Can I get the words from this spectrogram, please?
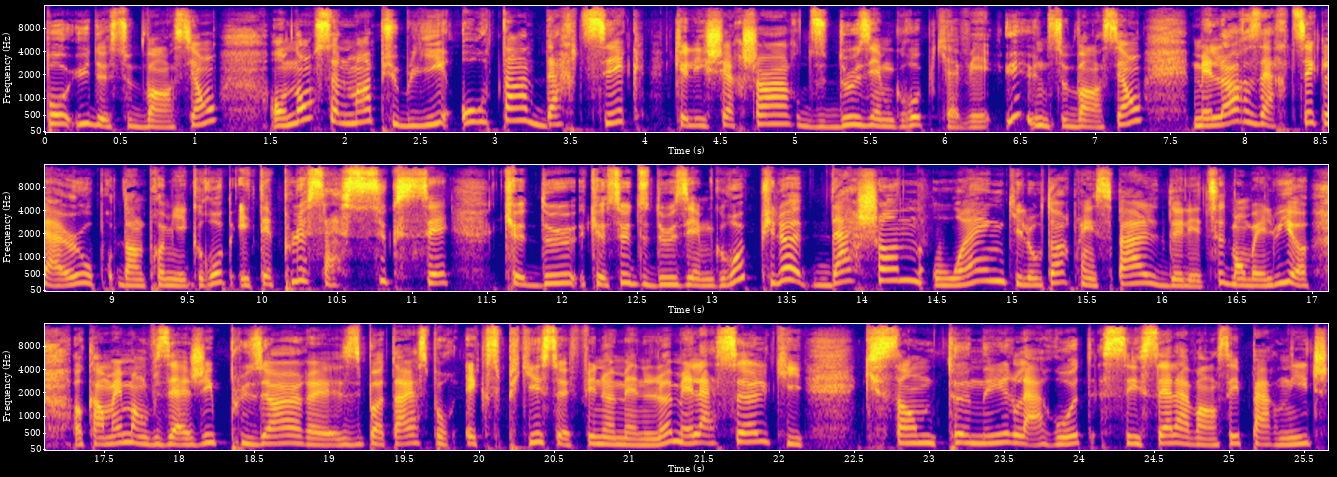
pas eu de subvention, ont non seulement publié autant d'articles que les chercheurs du deuxième groupe qui avaient eu une subvention, mais leurs articles à eux dans le premier groupe étaient plus à succès que, deux, que ceux du deuxième groupe. Puis là, Dashon Wang, qui est l'auteur principal de l'étude, bon ben lui a, quand même envisagé plusieurs euh, hypothèses pour expliquer ce phénomène-là, mais la seule qui, qui semble tenir la route, c'est celle avancée par Nietzsche,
